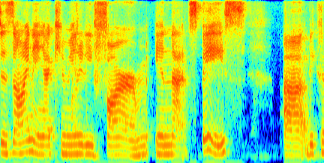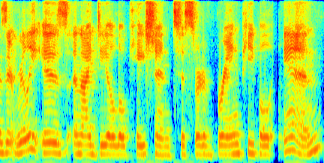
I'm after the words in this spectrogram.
designing a community farm in that space uh, because it really is an ideal location to sort of bring people in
